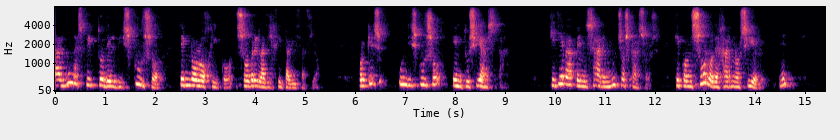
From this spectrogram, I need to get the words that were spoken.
algún aspecto del discurso tecnológico sobre la digitalización, porque es un discurso entusiasta que lleva a pensar en muchos casos que con solo dejarnos ir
